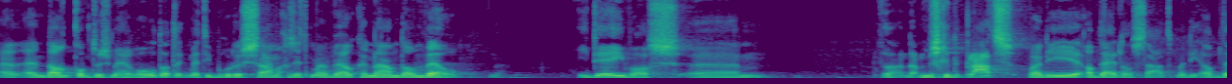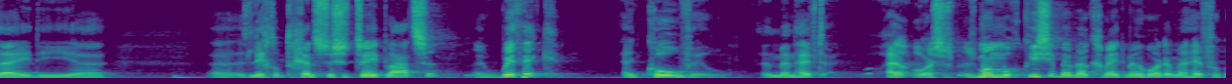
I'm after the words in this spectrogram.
En, en dan komt dus mijn rol dat ik met die broeders samen ga zitten. Maar welke naam dan wel? Nou, idee was ehm, nou, misschien de plaats waar die abdij dan staat. Maar die abdij die, eh, eh, het ligt op de grens tussen twee plaatsen. eh, Withwick en Colville. En men heeft... eh, Dus men mocht kiezen bij welke gemeente men hoorde. Men heeft voor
